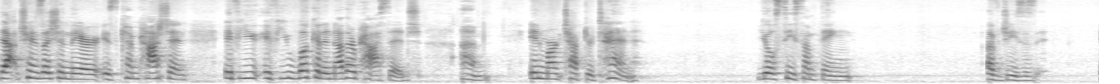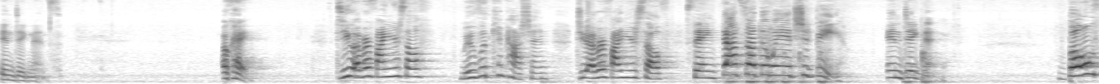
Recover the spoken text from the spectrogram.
that translation there is compassion, if you, if you look at another passage um, in Mark chapter 10, you'll see something of Jesus' indignance. Okay, do you ever find yourself moved with compassion? Do you ever find yourself saying, that's not the way it should be? Indignant. Both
